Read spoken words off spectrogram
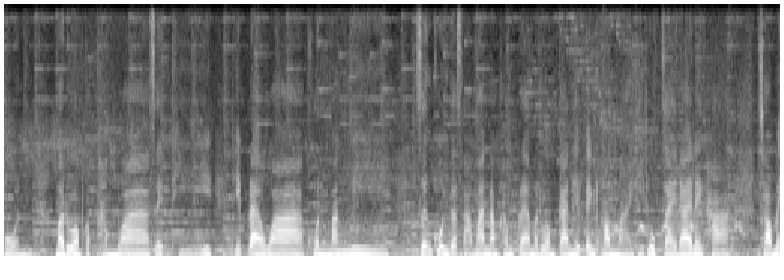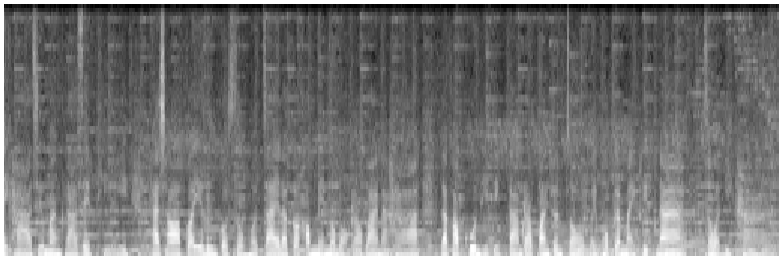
คล มารวมกับคำว่า เศรษฐี ที่แปลว่า คนมั่งมี ซึ่งคุณก็สามารถนำคำแปลมารวมกันให้เป็นความหมายที่ถูกใจได้เลยค่ะ ชอบไหมคะชื่อมังคลาเศรษฐี ถ้าชอบก็อย่าลืมกดส่งหัวใจแล้วก็คอมเมนต์มาบอกเราบ้างนะคะ และขอบคุณที่ติดตามรับฟังจนจบไว้พบกันใหม่คลิปหน้า สวัสดีค่ะ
